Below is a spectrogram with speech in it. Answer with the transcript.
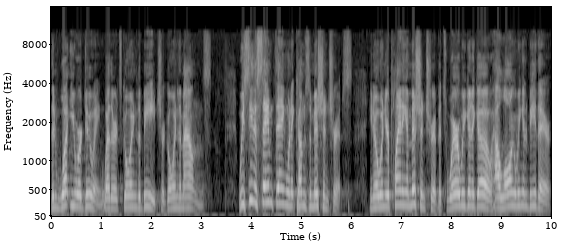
than what you are doing, whether it's going to the beach or going to the mountains. We see the same thing when it comes to mission trips. You know, when you're planning a mission trip, it's where are we going to go? How long are we going to be there?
